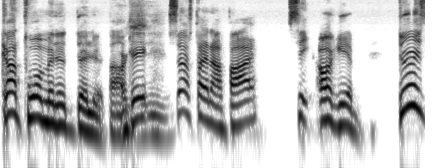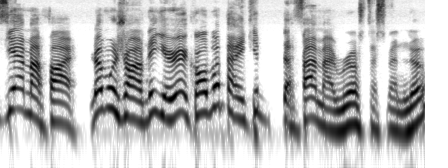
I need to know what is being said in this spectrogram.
33 minutes de lutte. OK? Ça, c'est une affaire. C'est horrible. Deuxième affaire. Là, moi, j'en venais. Il y a eu un combat par équipe de femmes à Raw cette semaine-là.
